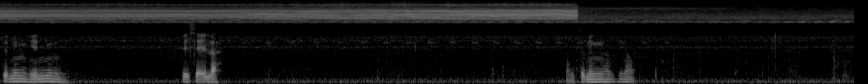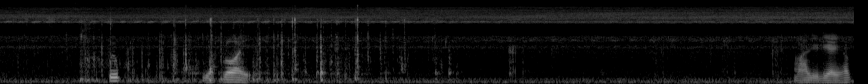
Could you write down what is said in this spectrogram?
ตัวนึงเห็นอยู่นี่ไปใส่ละอันตัวนึงครับพี่น้องปึ๊บเรียบร้อย มาเรื่อยๆครับ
